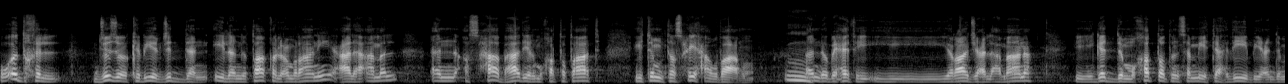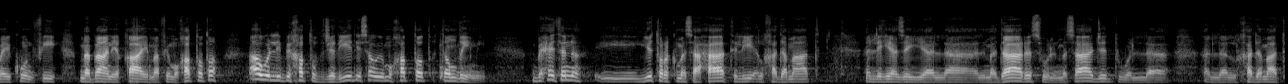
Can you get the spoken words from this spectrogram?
وأدخل جزء كبير جدا إلى النطاق العمراني على أمل أن أصحاب هذه المخططات يتم تصحيح أوضاعهم. أنه بحيث ي- يراجع الأمانة يقدم مخطط نسميه تهذيبي عندما يكون في مباني قائمة في مخططه أو اللي بيخطط جديد يسوي مخطط تنظيمي. بحيث أنه يترك مساحات للخدمات اللي هي زي المدارس والمساجد والخدمات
